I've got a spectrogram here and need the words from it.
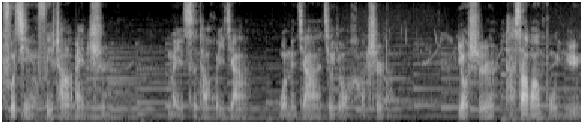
父亲非常爱吃，每次他回家，我们家就有好吃的。有时他撒网捕鱼，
